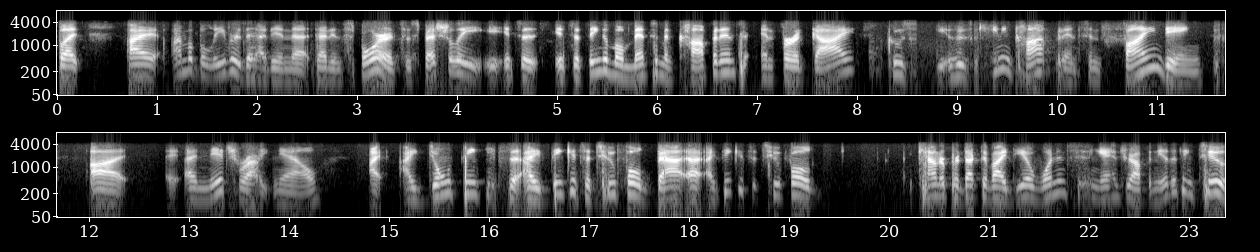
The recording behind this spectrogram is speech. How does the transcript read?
but I I'm a believer that in that that in sports especially it's a it's a thing of momentum and confidence and for a guy who's who's gaining confidence and finding uh a niche right now I I don't think it's a, I think it's a twofold bat I think it's a twofold counterproductive idea. One in sitting Andreoff, and the other thing too,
